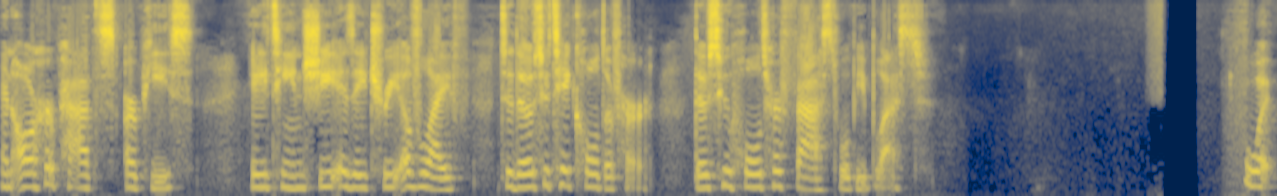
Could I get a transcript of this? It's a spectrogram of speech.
and all her paths are peace. 18 She is a tree of life to those who take hold of her. Those who hold her fast will be blessed. What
